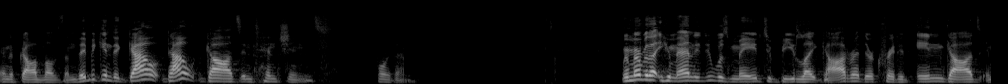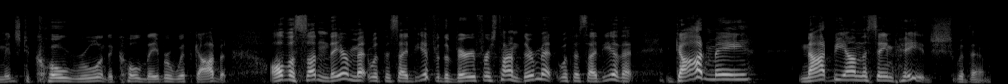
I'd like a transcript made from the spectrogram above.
and if God loves them. They begin to doubt, doubt God's intentions for them. Remember that humanity was made to be like God, right? They're created in God's image to co rule and to co labor with God. But all of a sudden, they are met with this idea for the very first time. They're met with this idea that God may not be on the same page with them,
